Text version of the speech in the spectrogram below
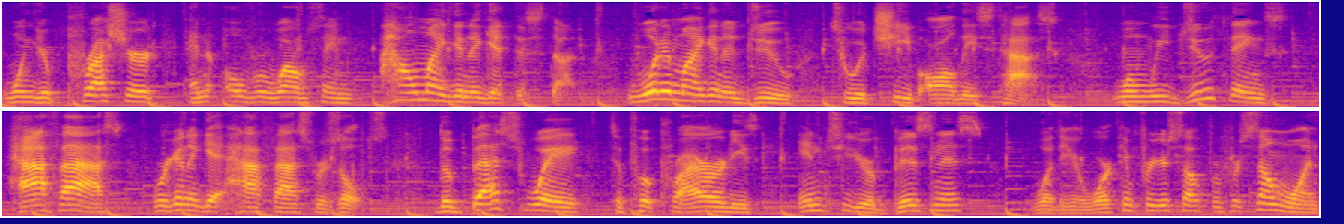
when you're pressured and overwhelmed saying, how am I gonna get this done? What am I gonna do to achieve all these tasks? When we do things half-ass, we're gonna get half-ass results. The best way to put priorities into your business, whether you're working for yourself or for someone,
